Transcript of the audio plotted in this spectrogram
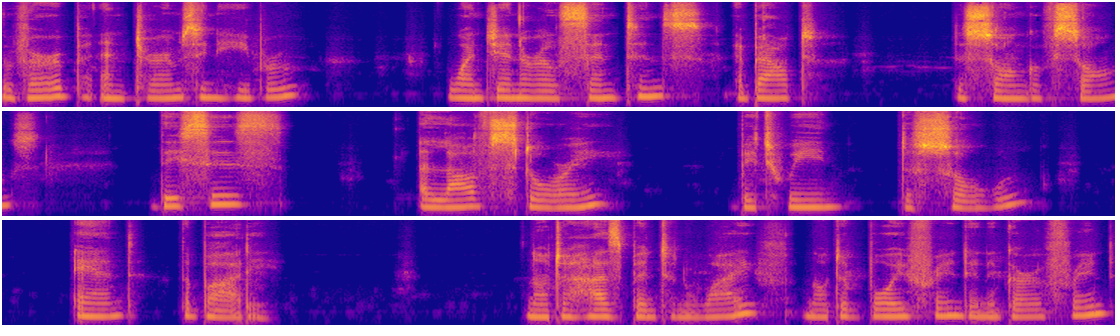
verb and terms in Hebrew, one general sentence about the Song of Songs. This is a love story between the soul and the body. Not a husband and wife, not a boyfriend and a girlfriend,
